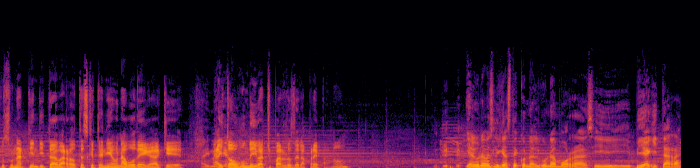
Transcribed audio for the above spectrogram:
pues una tiendita de barrotes que tenía una bodega que Ahí todo el mundo iba a chupar los de la prepa, ¿no? ¿Y alguna vez ligaste con alguna morra así vía guitarra?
